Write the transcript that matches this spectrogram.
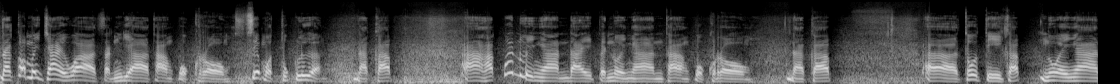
แต่ก็ไม่ใช่ว่าสัญญาทางปกครองเสียหมดทุกเรื่องนะครับ หากว่าหน่วยงานใดเป็นหน่วยงานทางปกครองนะครับโทษทีครับหน่วยงาน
